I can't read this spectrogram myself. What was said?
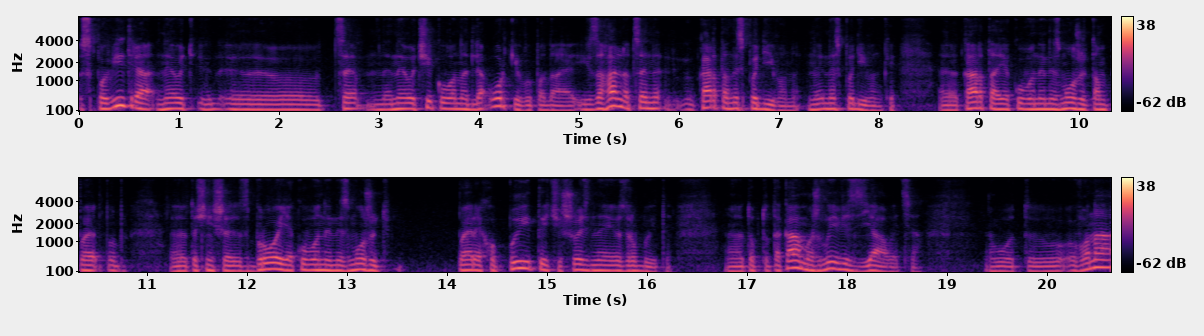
з, повітря не, е, це неочікувано для орків випадає. І загально це не, карта несподіванки. Е, Карта, яку вони не зможуть там, е, точніше, зброя, яку вони не зможуть перехопити чи щось з нею зробити. Тобто така можливість з'явиться. От. Вона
